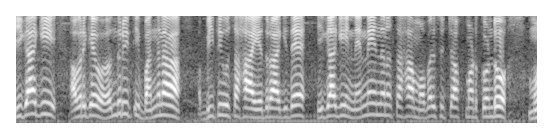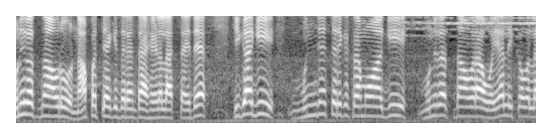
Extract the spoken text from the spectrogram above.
ಹೀಗಾಗಿ ಅವರಿಗೆ ಒಂದು ರೀತಿ ಬಂಧನ ಭೀತಿಯೂ ಸಹ ಎದುರಾಗಿದೆ. ಹೀಗಾಗಿ ನಿನ್ನೆಯಿಂದನೂ ಸಹ ಮೊಬೈಲ್ ಸ್ವಿಚ್ ಆಫ್ ಮಾಡಿಕೊಂಡು ಮುನಿರತ್ನ ಅವರು ನಾಪತ್ತೆಯಾಗಿದ್ದಾರೆ ಅಂತ ಹೇಳಲಾಗ್ತಾ ಇದೆ. ಹೀಗಾಗಿ ಮುನ್ನೆಚ್ಚರಿಕೆ ಕ್ರಮವಾಗಿ ಮುನಿರತ್ನ ಅವರ ವಯಾಲಿಕವಲ್ಲ,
